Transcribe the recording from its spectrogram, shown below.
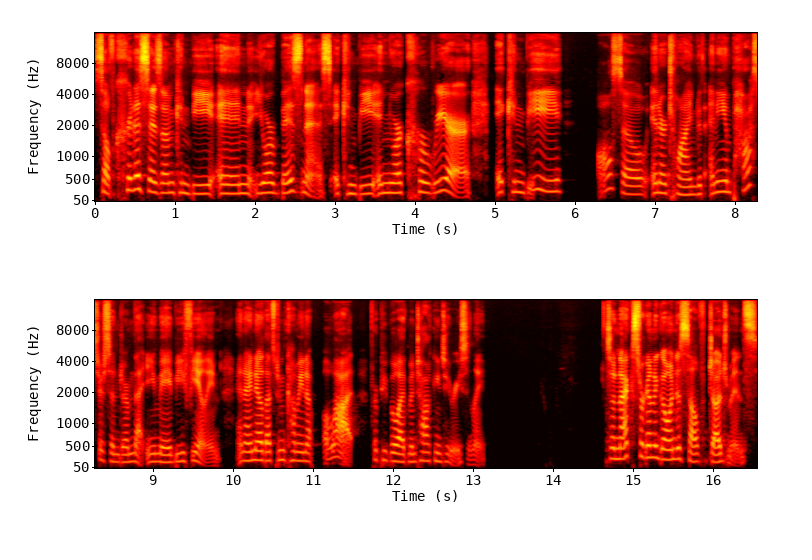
Self criticism can be in your business, it can be in your career, it can be also intertwined with any imposter syndrome that you may be feeling. And I know that's been coming up a lot for people I've been talking to recently. So, next, we're going to go into self judgments,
